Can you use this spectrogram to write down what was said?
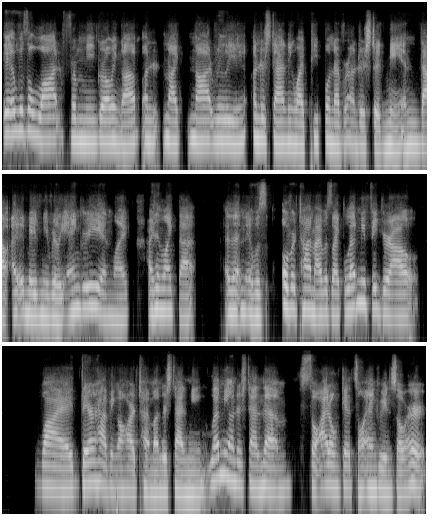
it was a lot for me growing up under like not really understanding why people never understood me and that it made me really angry and like I didn't like that. And then it was over time I was like let me figure out why they're having a hard time understanding me. Let me understand them so I don't get so angry and so hurt.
